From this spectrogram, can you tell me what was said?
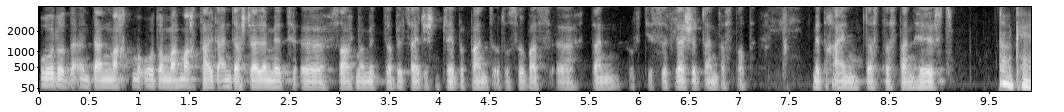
Oder dann macht man, oder man macht halt an der Stelle mit, äh, sag mal, mit doppelseitigem Klebeband oder sowas, äh, dann auf diese Fläche dann das dort mit rein, dass das dann hilft. Okay.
